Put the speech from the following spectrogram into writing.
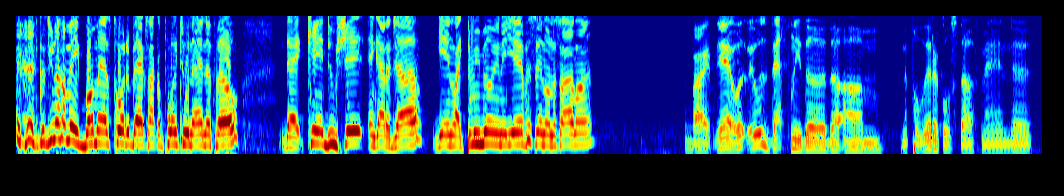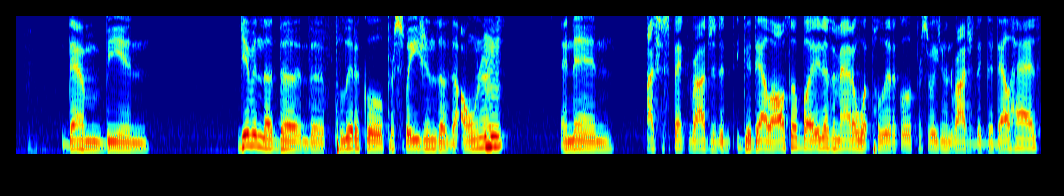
Because you know how many bum ass quarterbacks I can point to in the NFL that can't do shit and got a job, getting like three million a year for sitting on the sideline. Right. Yeah. It was, definitely the the um the political stuff, man. The, them being given the the the political persuasions of the owners, and then I suspect Roger Goodell also. But it doesn't matter what political persuasion Roger Goodell has.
